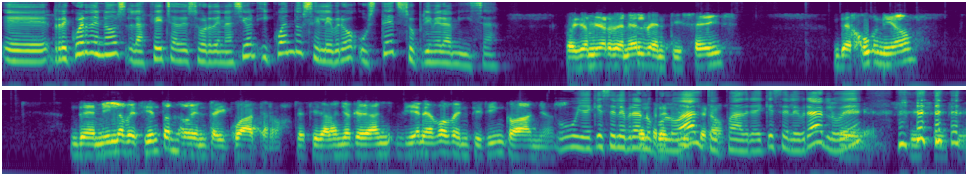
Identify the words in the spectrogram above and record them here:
Eh, recuérdenos la fecha de su ordenación y cuándo celebró usted su primera misa. Pues yo me ordené el 26 de junio de 1994, es decir, el año que viene hago 25 años. Uy, hay que celebrarlo por lo alto, padre, hay que celebrarlo, ¿eh? Sí, sí, sí.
